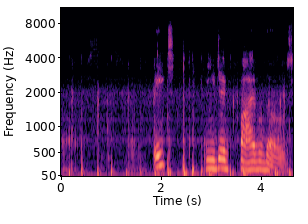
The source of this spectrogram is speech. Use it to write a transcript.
five, six, seven, eight, and you dig five of those.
